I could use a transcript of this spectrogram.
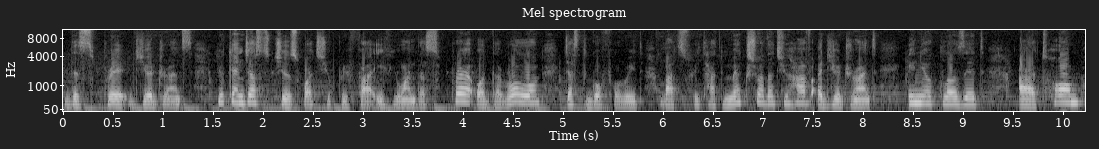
the spray deodorants. You can just choose what you prefer. If you want the spray or the roll-on just go for it. But sweetheart make sure that you have a deodorant in your closet at home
